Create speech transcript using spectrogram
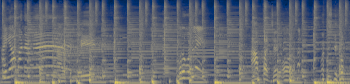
Ayo konangan. Ayo beli. Kurang beli. Apa jen oh, orang?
